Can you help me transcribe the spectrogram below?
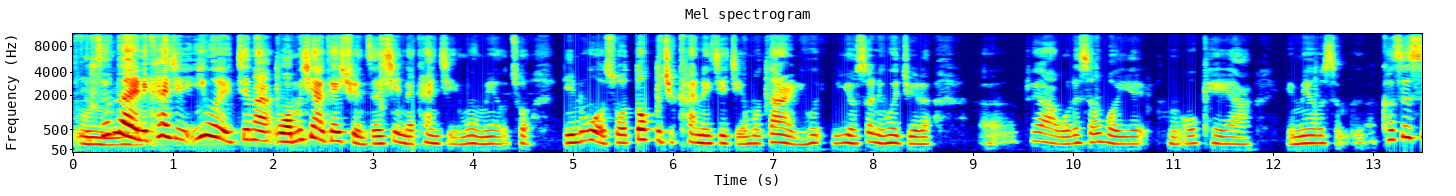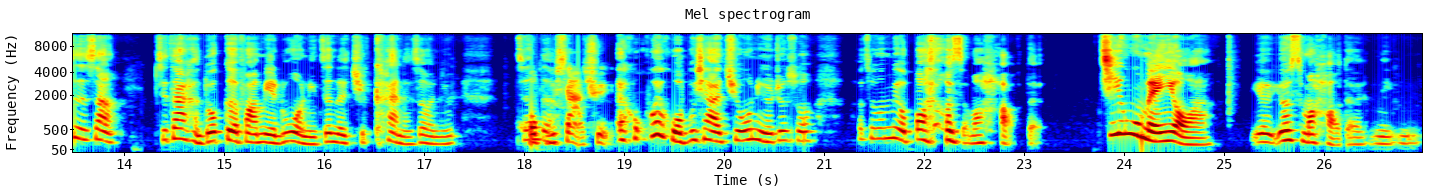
真的，你看见，因为现在我们现在可以选择性的看节目，没有错。你如果说都不去看那些节目，当然你会，有时候你会觉得，呃，对啊，我的生活也很 OK 啊，也没有什么的。可是事实上，其实在很多各方面，如果你真的去看的时候，你真的活不下去，哎，会活不下去。我女儿就说，我怎么没有报道什么好的？几乎没有啊。有有什么好的？你你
